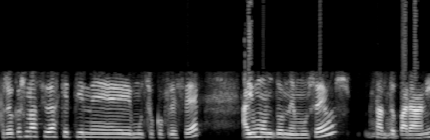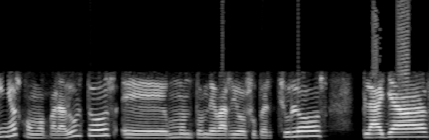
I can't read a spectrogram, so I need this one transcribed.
creo que es una ciudad que tiene mucho que ofrecer. Hay un montón de museos, tanto para niños como para adultos, eh, un montón de barrios súper chulos, playas,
